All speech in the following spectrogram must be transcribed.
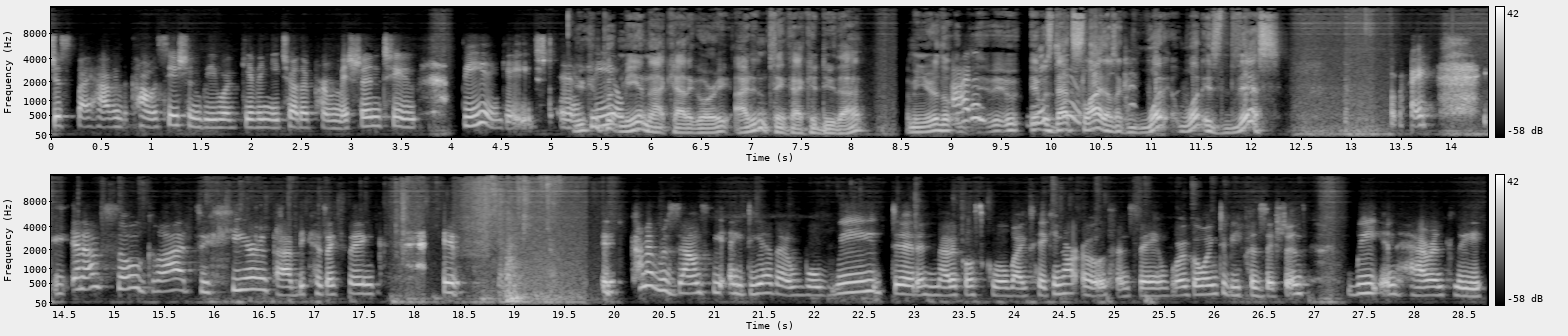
just by having the conversation, we were giving each other permission to be engaged. And you can put okay. me in that category. I didn't think I could do that. I mean, you're the. It, it was too. that slide. I was like, "What? What is this?" Right, and I'm so glad to hear that because I think it it kind of resounds the idea that what we did in medical school by taking our oath and saying we're going to be physicians, we inherently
